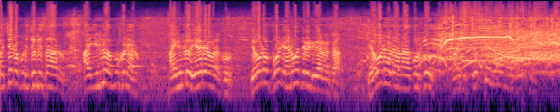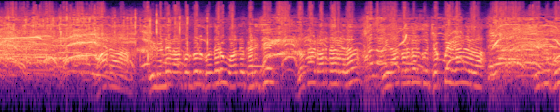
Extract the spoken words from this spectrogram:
వచ్చేటప్పుడు చూపిస్తారు. ఆ ఇల్లు అమ్ముకున్నారు. ఆ ఇల్లు ఏరే వాళ్ళకు. ఎవడో పోటీ హనుమంత్ రెడ్డి గారంట. ఎవడాడా నా కొడుకు? మనకి చెప్పిందా వీడుండే నా కొడుకులు కొందరు వాళ్ళు కలిసి దొంగాట ఆడతారు కదా? మీ నా కొడుకులకు చెప్పేది కానీ లేదా ఇది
